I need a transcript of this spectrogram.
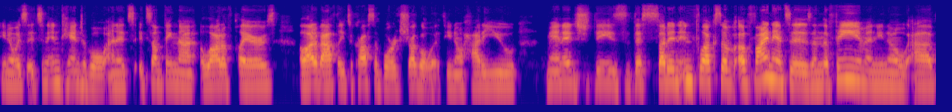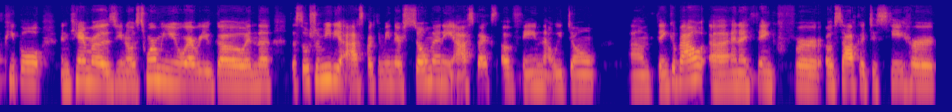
you know it's it's an intangible and it's it's something that a lot of players a lot of athletes across the board struggle with you know how do you manage these this sudden influx of, of finances and the fame and you know uh, people and cameras you know swarming you wherever you go and the the social media aspect. I mean there's so many aspects of fame that we don't um, think about uh, and i think for osaka to see her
